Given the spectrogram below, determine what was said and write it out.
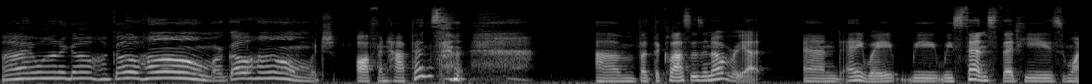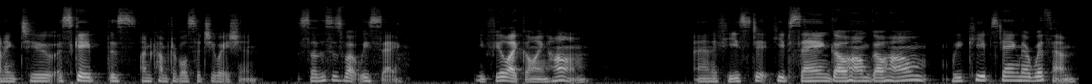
I want to go go home or go home, which often happens. um, but the class isn't over yet. And anyway, we, we sense that he's wanting to escape this uncomfortable situation. So this is what we say You feel like going home. And if he st- keeps saying, Go home, go home, we keep staying there with him.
